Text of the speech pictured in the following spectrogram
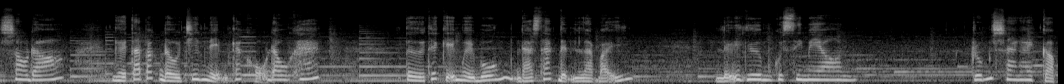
Sau đó, người ta bắt đầu chiêm niệm các khổ đau khác. Từ thế kỷ 14 đã xác định là bảy. Lưỡi gươm của Simeon, trốn sang Ai Cập,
